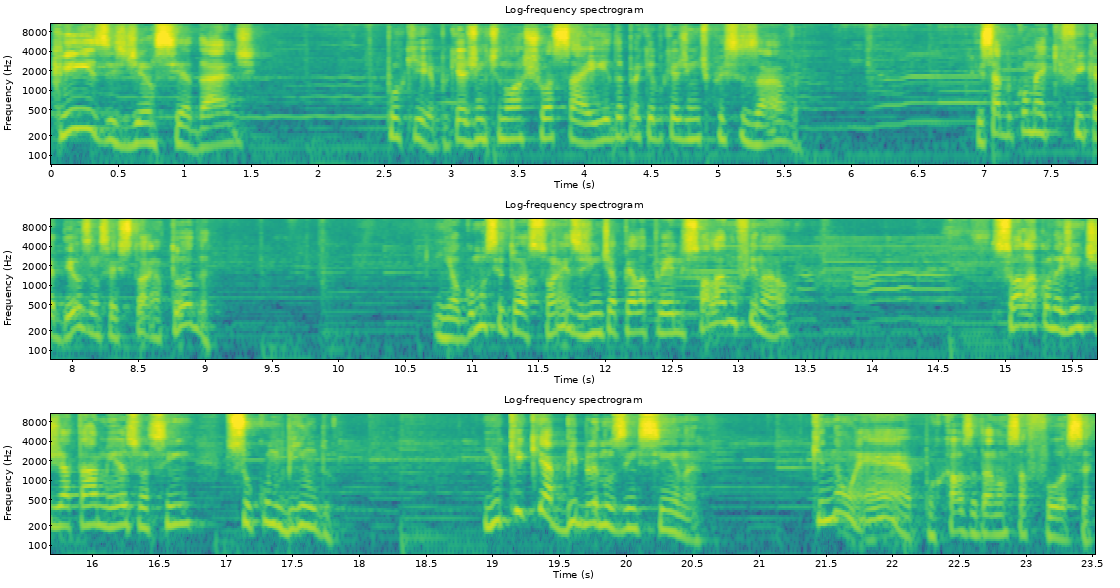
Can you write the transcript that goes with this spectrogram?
crises de ansiedade. Por quê? Porque a gente não achou a saída para aquilo que a gente precisava. E sabe como é que fica Deus nessa história toda? Em algumas situações a gente apela para ele só lá no final. Só lá quando a gente já está mesmo assim sucumbindo. E o que, que a Bíblia nos ensina? Que não é por causa da nossa força,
